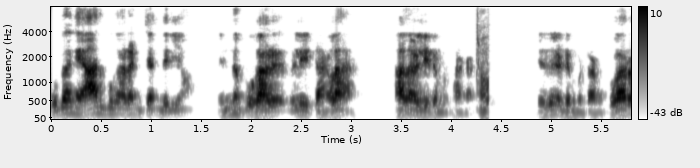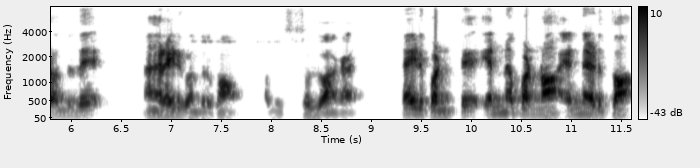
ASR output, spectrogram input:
சொல்கிறாங்க யார் புகார் அனுப்பிச்சான்னு தெரியும். என்ன புகார் வெளியிட்டாங்களா? அதெல்லாம் வெளியிட மாட்டாங்க. எதுவும் வெளியிட மாட்டாங்க. புகார் வந்தது நாங்கள் ரைடுக்கு வந்திருக்கோம் அப்படின்னு சொல்லுவாங்க. ரைடு பண்ணிட்டு என்ன பண்ணோம் என்ன எடுத்தோம்?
